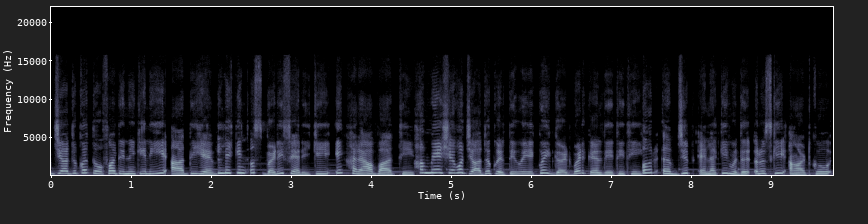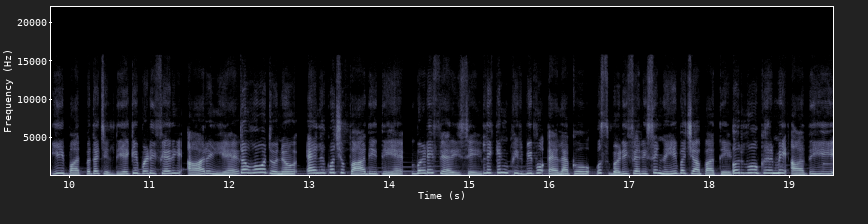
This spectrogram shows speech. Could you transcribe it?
जादू का तोहफा देने के लिए आती है। लेकिन उस बड़ी फेरी की एक खराब बात थी। हमेशा वो जादू करते हुए कोई गड़बड़ कर देती थी। और अब जब एला की मदर और उसकी आर्ट को ये बात पता चलती है कि बड़ी फेरी आ रही है तो वो दोनों एला को छुपा देती है बड़ी फेरी से। लेकिन फिर भी वो एला को उस बड़ी फेरी से नहीं बचा पाते। और वो घर में आते ही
